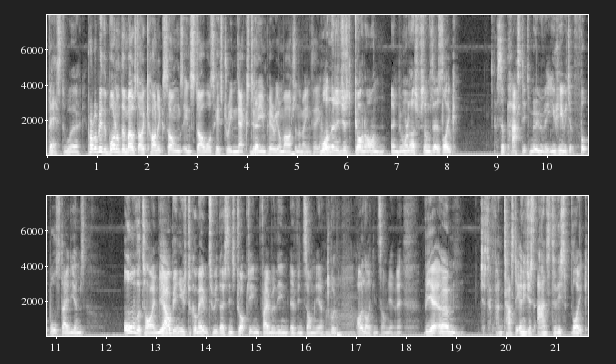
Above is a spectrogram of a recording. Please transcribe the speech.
best work. Probably the, one of the most iconic songs in Star Wars history, next to the, The- Imperial March and the main theme. One that had just gone on and been one of those songs that has like surpassed its movie. You hear it at football stadiums all the time. The Yeah. Albion used to come out to it. They've since dropped it in favour of, the, of Insomnia. But I like Insomnia. innit? But yeah, um, just a fantastic. And it just adds to this like.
